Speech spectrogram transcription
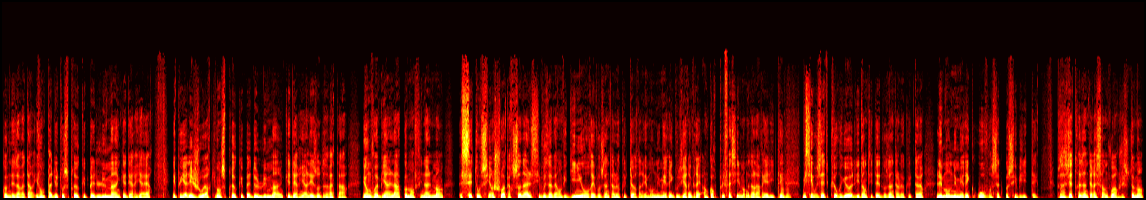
comme des avatars. Ils vont pas du tout se préoccuper de l'humain qui est derrière. Et puis il y a les joueurs qui vont se préoccuper de l'humain qui est derrière les autres avatars. Et on voit bien là comment finalement c'est aussi un choix personnel. Si vous avez envie d'ignorer vos interlocuteurs dans les mondes numériques, vous y arriverez encore plus facilement que dans la réalité. Mhm. Mais si vous êtes curieux de l'identité de vos interlocuteurs, les mondes numériques ouvrent cette possibilité. Pour ça, c'est très intéressant de voir justement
